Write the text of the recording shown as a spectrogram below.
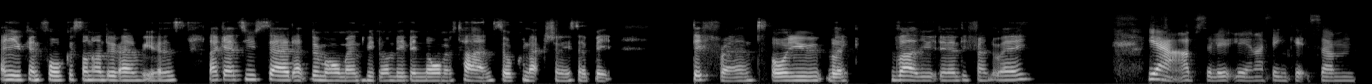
and you can focus on other areas. Like as you said at the moment we don't live in normal times so connection is a bit different or you like value it in a different way. Yeah absolutely. And i think it's um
